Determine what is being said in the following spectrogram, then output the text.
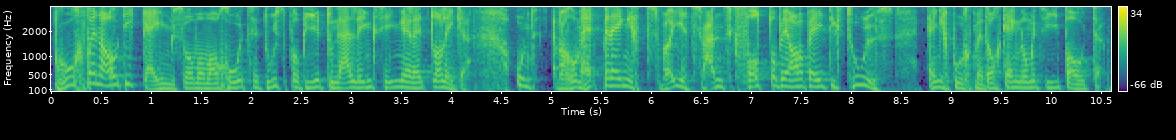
Braucht man all die Games, die man mal kurz hat ausprobiert und dann links hinten hat liegen Und warum hat man eigentlich 22 Fotobearbeitungstools? Eigentlich braucht man doch gerne nur das Einbauten.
